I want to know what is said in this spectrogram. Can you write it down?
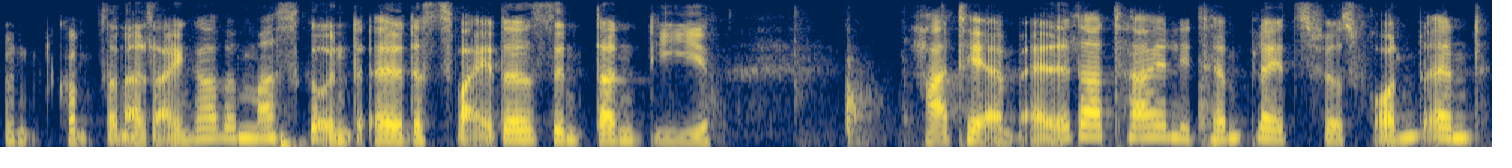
und kommt dann als Eingabemaske. Und äh, das zweite sind dann die HTML-Dateien, die Templates fürs Frontend,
